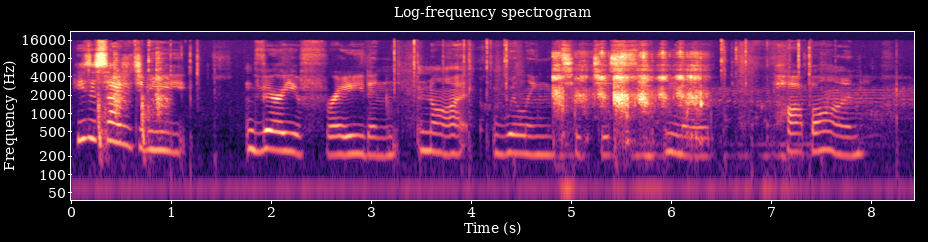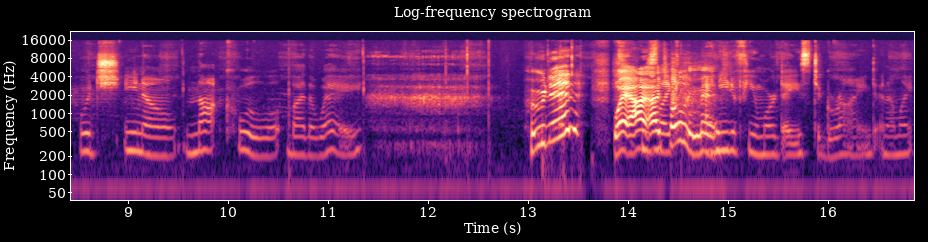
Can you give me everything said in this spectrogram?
he decided to be very afraid and not willing to just, you know, pop on, which, you know, not cool, by the way. Who did? Wait, I, I like, totally I need a few more days to grind, and I'm like,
